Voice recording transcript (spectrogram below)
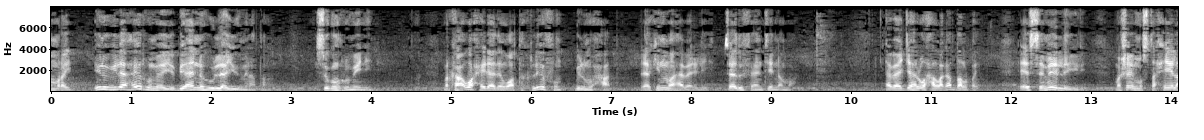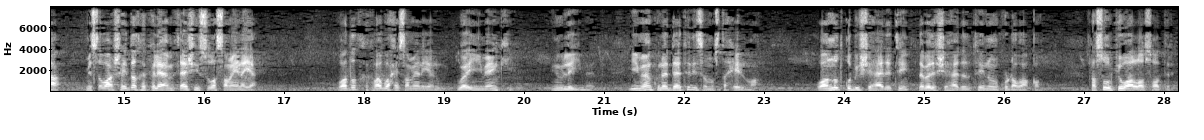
amray inuu ilaahay rumeeyo biannahu laa yu'min haddana. Isagoon rumaynayn marka waxay yidhahdeen waa takliifun bilmuxaal laakiin maaha baa laleeyahy si aad u fahanteenna maaha. Abaajahal waxaa laga dalbay ee samee la yidhi ma shay mustaxiila mise waa shay dadka kale amhaashiisuba samaynayaan waa dadka kaleba waxay samaynayaan waa iimaankii inuu la yimaado. Iimaankuna daatadiisa mustaxiil maaha waa nudqu bishahaadateyn labada shahaadatayn inuu ku dhawaaqo. Rasuulkii waa loo soo diray.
